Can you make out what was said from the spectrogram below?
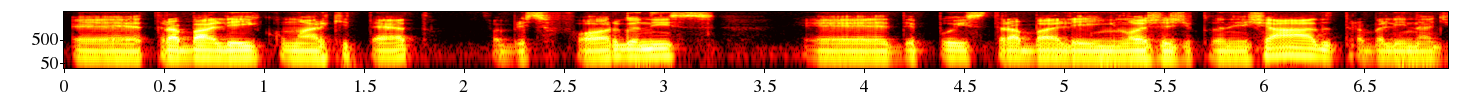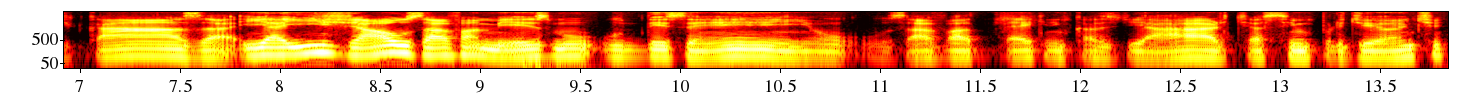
É, trabalhei com um arquiteto, Fabrício Forganis. É, depois trabalhei em lojas de planejado, trabalhei na de casa. E aí já usava mesmo o desenho, usava técnicas de arte, assim por diante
